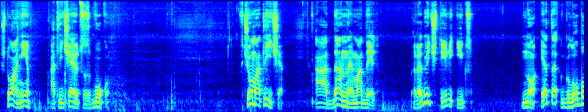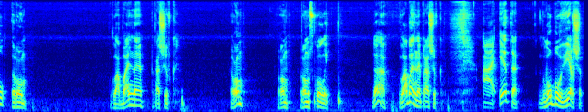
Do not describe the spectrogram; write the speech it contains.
что они отличаются сбоку. В чем отличие? А данная модель Redmi 4X. Но это Global ROM. Глобальная прошивка. ROM? ROM. ROM с колой. Да, глобальная прошивка. А это Global Version.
